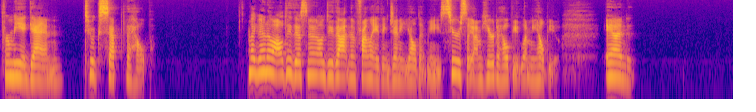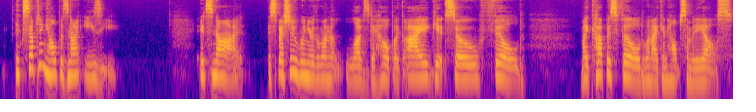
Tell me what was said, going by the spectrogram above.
for me again to accept the help. I'm like, no, no, I'll do this, no, no, I'll do that. And then finally, I think Jenny yelled at me, seriously, I'm here to help you. Let me help you. And accepting help is not easy. It's not, especially when you're the one that loves to help. Like, I get so filled. My cup is filled when I can help somebody else.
